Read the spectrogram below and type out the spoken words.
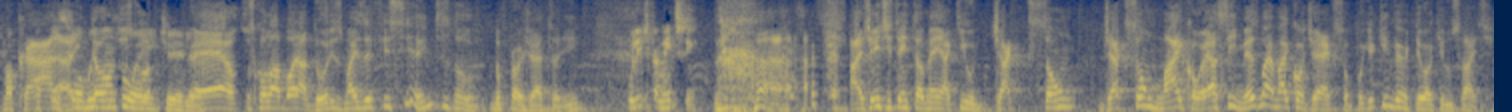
Uma cara, uma então, muito influente, ele, né? É, um dos colaboradores mais eficientes do, do projeto aí. Politicamente, sim. a gente tem também aqui o Jackson, Jackson Michael. É assim mesmo ou é Michael Jackson? Por que, que inverteu aqui no site?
